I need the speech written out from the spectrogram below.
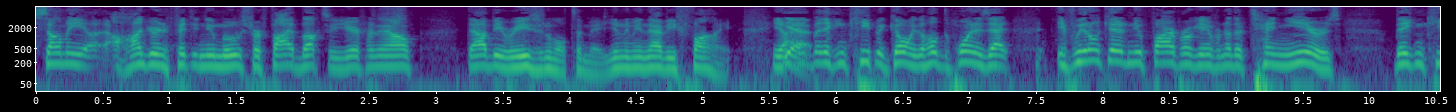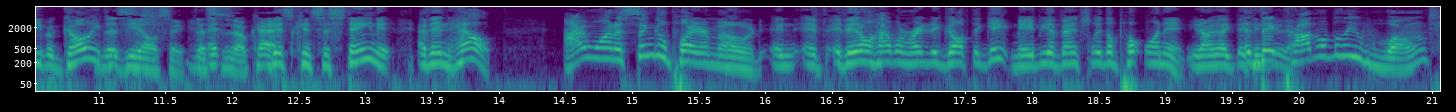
sell me 150 new moves for five bucks a year from now. That would be reasonable to me. You know what I mean? That'd be fine. You know, Yeah. But they can keep it going. The whole the point is that if we don't get a new Fire Pro game for another 10 years, they can keep it going through is- DLC. this And is okay. This can sustain it. And then hell, I want a single player mode. And if, if they don't have one ready to go off the gate, maybe eventually they'll put one in. You know, like they, can they probably won't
